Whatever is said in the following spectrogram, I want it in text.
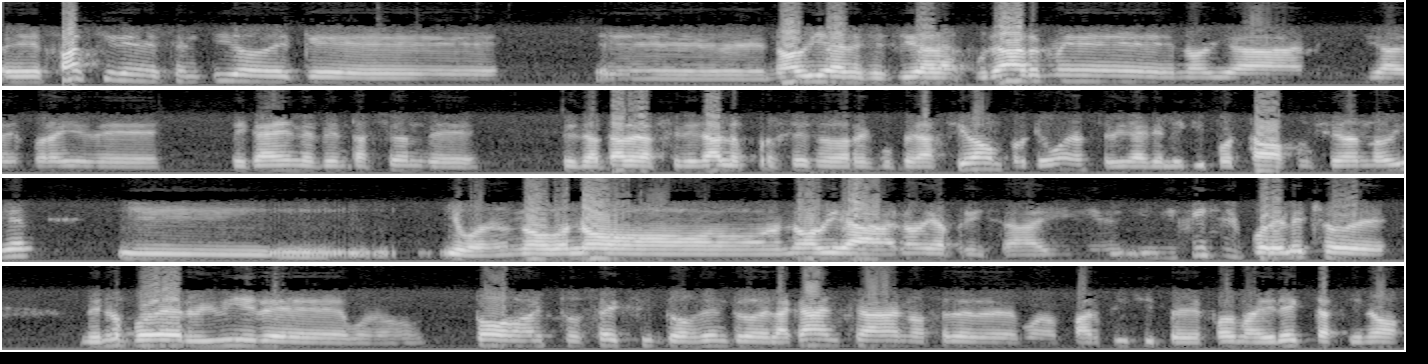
eh, fácil en el sentido de que eh, no había necesidad de apurarme, no había necesidad de por ahí de, de caer en la tentación de, de tratar de acelerar los procesos de recuperación, porque bueno, se veía que el equipo estaba funcionando bien y, y bueno, no, no, no había, no había prisa. Y, difícil por el hecho de, no poder vivir, eh, bueno, todos estos éxitos dentro de la cancha, no ser, eh, bueno, partícipe de forma directa, sino,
